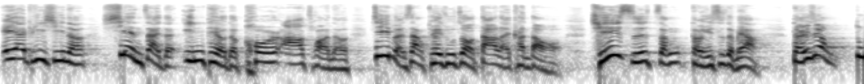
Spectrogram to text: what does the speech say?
，AI PC 呢现在的 Intel 的 Core Ultra 呢，基本上推出之后，大家来看到哦，其实整等于是怎么样？等于是用多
